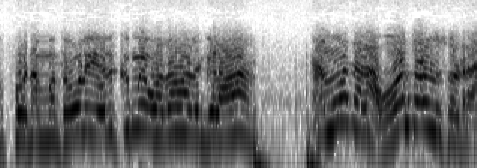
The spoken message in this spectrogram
அப்போ நம்ம தோல் எதுக்குமே உதவாதுங்களா? நம்ம தோலா உன் தோல்னு சொல்ற.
